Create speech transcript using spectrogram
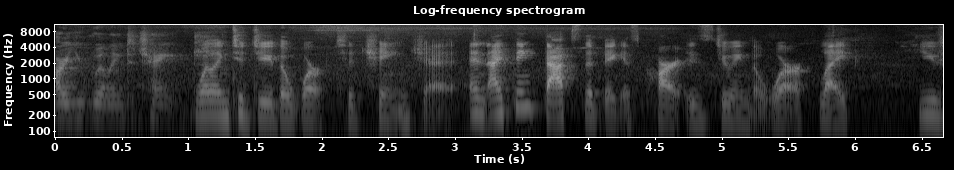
are you willing to change? willing to do the work to change it and i think that's the biggest part is doing the work like you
